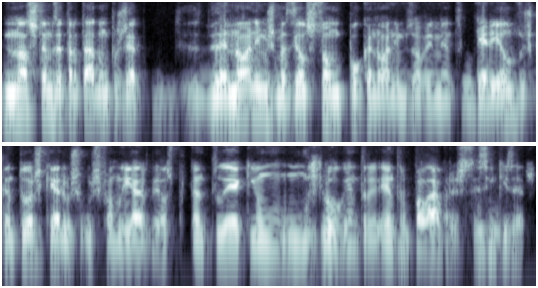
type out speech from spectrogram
nós estamos a tratar de um projeto de anónimos, mas eles são um pouco anónimos, obviamente, uhum. quer eles, os cantores, quer os, os, familiares deles. Portanto, é aqui um, um jogo entre, entre palavras, se assim uhum. quiseres.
